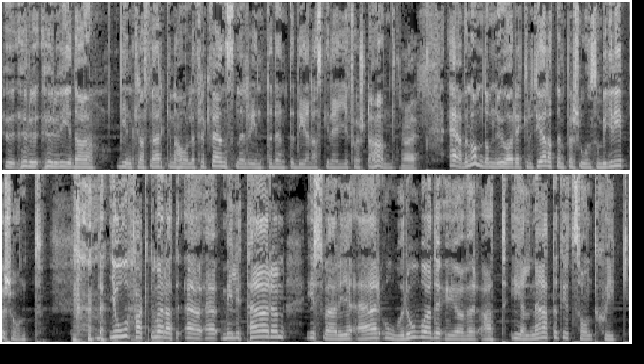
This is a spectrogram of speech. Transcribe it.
Hur, hur, huruvida vindkraftverken håller frekvensen eller inte, det är inte deras grej i första hand. Nej. Även om de nu har rekryterat en person som begriper sånt. Jo, faktum är att äh, äh, militären i Sverige är oroade över att elnätet är i ett sånt skick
